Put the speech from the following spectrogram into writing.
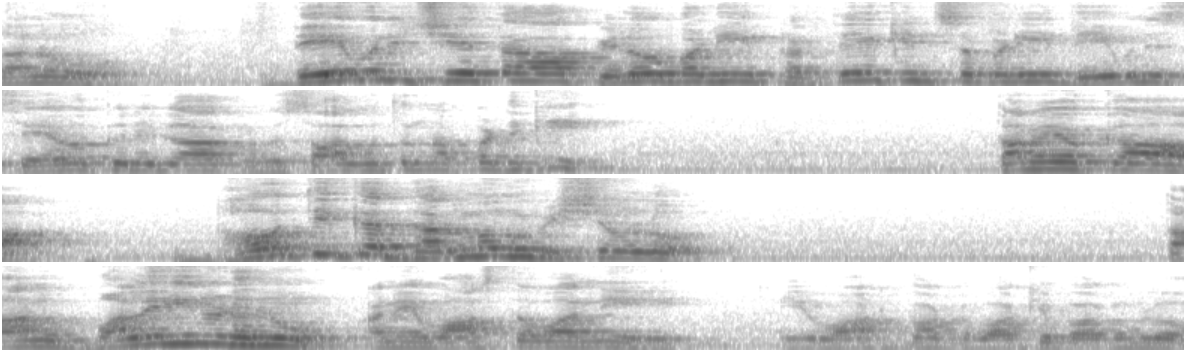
తను దేవుని చేత పిలువబడి ప్రత్యేకించబడి దేవుని సేవకునిగా కొనసాగుతున్నప్పటికీ తన యొక్క భౌతిక ధర్మము విషయంలో తాను బలహీనుడను అనే వాస్తవాన్ని ఈ వాక్ వాక్య భాగంలో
